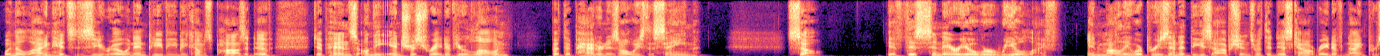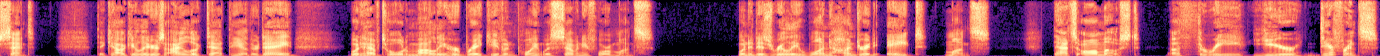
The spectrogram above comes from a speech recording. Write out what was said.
when the line hits zero and NPV becomes positive depends on the interest rate of your loan, but the pattern is always the same. So, if this scenario were real life and Molly were presented these options with a discount rate of 9%, the calculators I looked at the other day would have told Molly her break even point was 74 months, when it is really 108 months. That's almost a three year difference.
